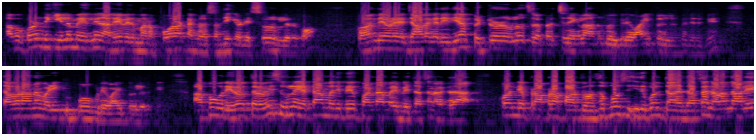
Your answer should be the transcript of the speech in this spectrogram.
அப்ப குழந்தைக்கு இளமையிலேயே நிறைய விதமான போராட்டங்களை சந்திக்க வேண்டிய சூழல்கள் இருக்கும். குழந்தையோட ஜாதக ரீதியா பெற்றோர்களும் சில பிரச்சனைகளை அனுபவிக்கிற வாய்ப்புகள் என்பது இருக்கு. தவறான வழிக்கு போகக்கூடிய வாய்ப்புகள் இருக்கு. அப்போ ஒரு இருபத்தொரு வயசுக்குள்ள எட்டாம் மதிப்பு பன்னெண்டாம் மதிப்பு தசை நடக்குதா? குழந்தைய ப்ராப்பரா பார்த்துக்கணும் சப்போஸ் இது போல் தசை நடந்தாலே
